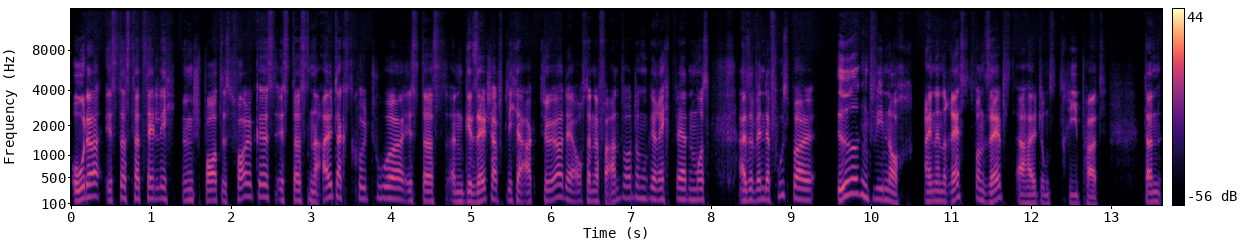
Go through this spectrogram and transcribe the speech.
Oder ist das tatsächlich ein Sport des Volkes? Ist das eine Alltagskultur? Ist das ein gesellschaftlicher Akteur, der auch seiner Verantwortung gerecht werden muss? Also wenn der Fußball irgendwie noch einen Rest von Selbsterhaltungstrieb hat, dann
